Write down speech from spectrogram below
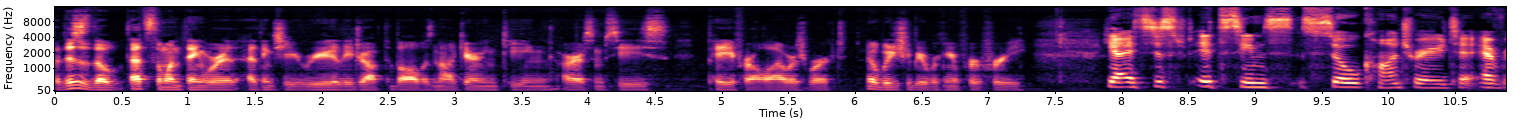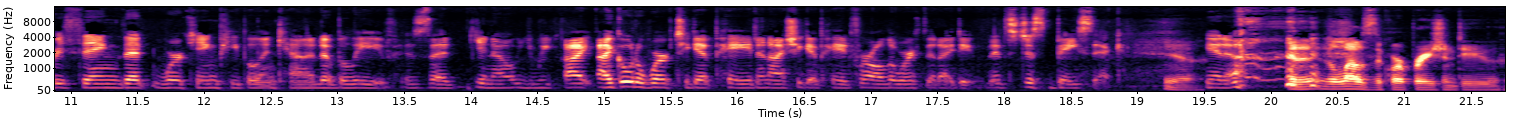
but this is the that's the one thing where I think she really dropped the ball was not guaranteeing RSMC's pay for all hours worked. Nobody should be working for free. Yeah, it's just it seems so contrary to everything that working people in Canada believe is that, you know, we, I, I go to work to get paid and I should get paid for all the work that I do. It's just basic, Yeah, you know. and it allows the corporation to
